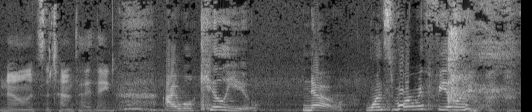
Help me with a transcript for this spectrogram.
No, it's the tenth, I think. I will kill you. No. Once more with feeling.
